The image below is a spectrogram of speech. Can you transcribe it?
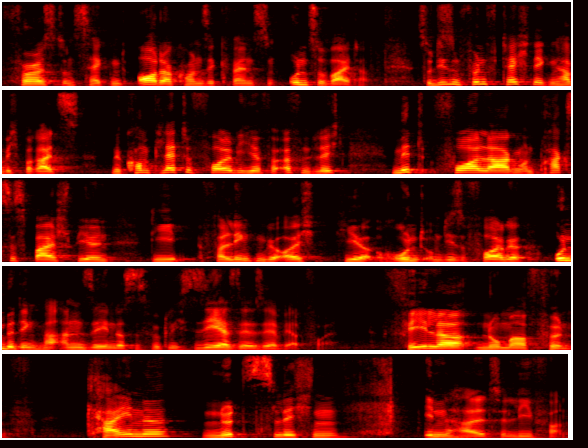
First- und Second-Order-Konsequenzen und so weiter. Zu diesen fünf Techniken habe ich bereits eine komplette Folge hier veröffentlicht mit Vorlagen und Praxisbeispielen. Die verlinken wir euch hier rund um diese Folge. Unbedingt mal ansehen, das ist wirklich sehr, sehr, sehr wertvoll. Fehler Nummer 5. Keine nützlichen Inhalte liefern.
